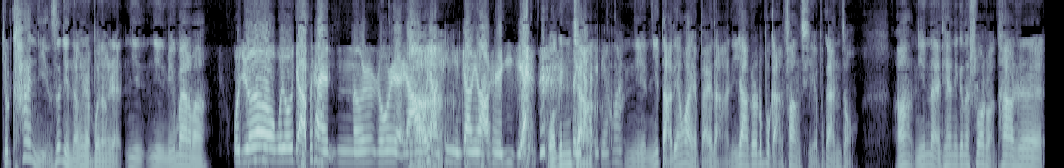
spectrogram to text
就看你自己能忍不能忍。你你明白了吗？我觉得我有点不太能容忍，然后我想听听张云老师的意见。我跟你讲，你你打电话也白打，你压根都不敢放弃，也不敢走。啊，你哪天你跟他说说，他要是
